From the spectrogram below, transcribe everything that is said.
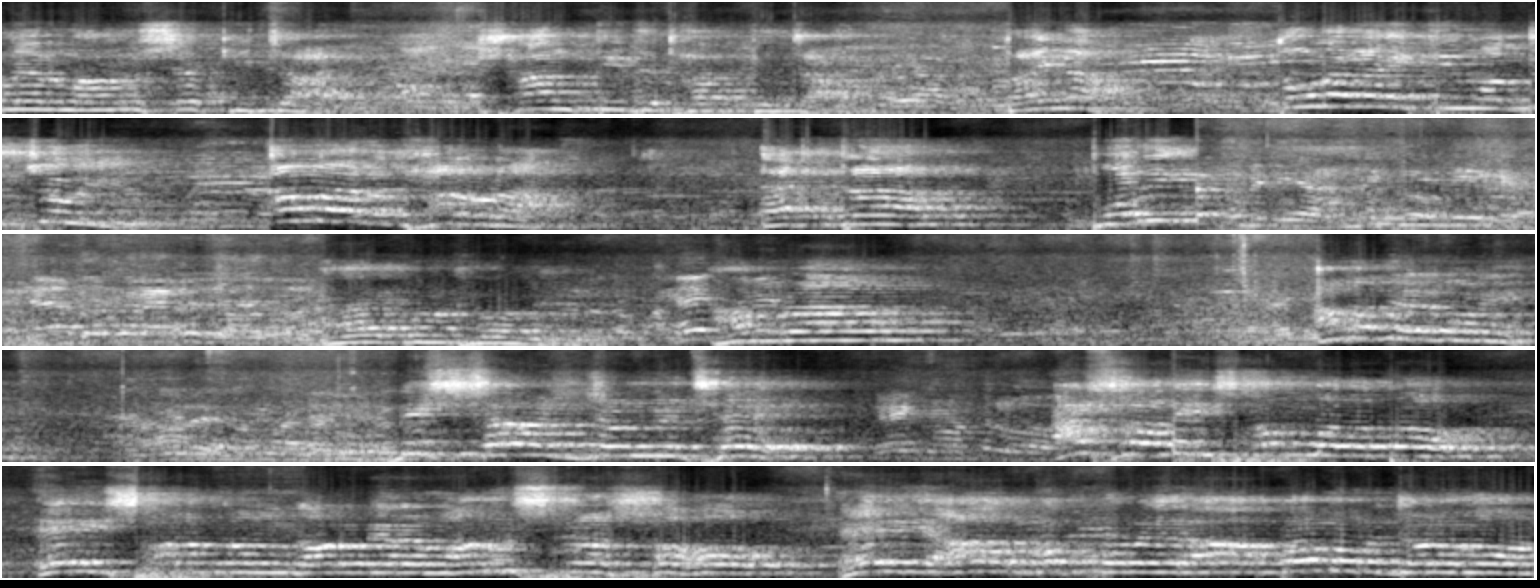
ধর্মের মানুষরা কি চায়? শান্তিতে থাকতে চায়। তাই না? তোমরা ইতিমধ্যেই আমার ধারণা। একটা হ্যাঁ মনে মানুষরা সহ এই আর বক্তব্যের আপামর জনগণ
